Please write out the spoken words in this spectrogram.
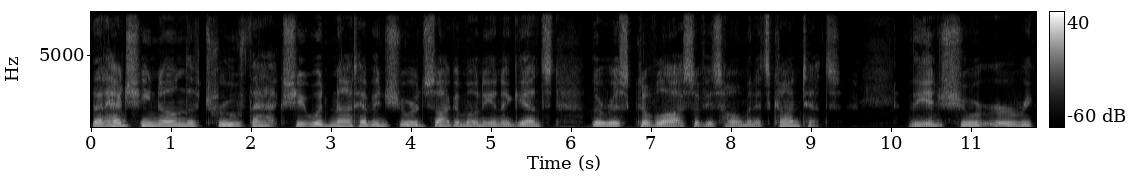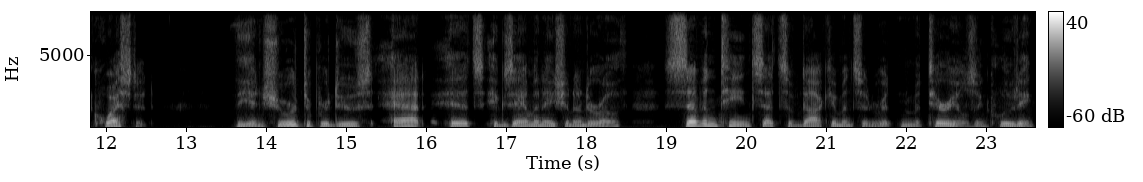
that had she known the true facts, she would not have insured Sogomonian against the risk of loss of his home and its contents the insurer requested. The insured to produce at its examination under oath. 17 sets of documents and written materials, including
